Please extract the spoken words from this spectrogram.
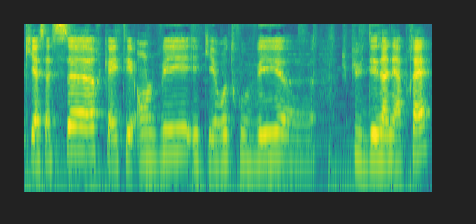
qui a sa sœur, qui a été enlevée et qui est retrouvée, je sais plus, des années après.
